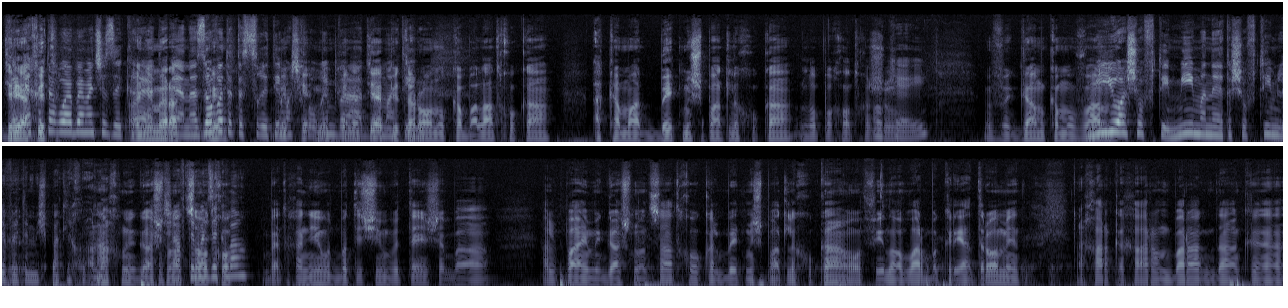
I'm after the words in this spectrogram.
תראי, ואיך הפת... אתה רואה באמת שזה יקרה? אתה יודע, נעזוב מ... את התסריטים מ... השחורים והדרמטיים. מבחינתי הפתרון הוא קבלת חוקה, הקמת בית משפט לחוקה, לא פחות חשוב. אוקיי. וגם כמובן... מי יהיו השופטים? מי ימנה את השופטים לבית המשפט לחוקה? אנחנו הגשנו הצעות חוק... חשבתם על זה כבר? בטח, אני עוד ב-99, ב-2000 הגשנו הצעת חוק על בית משפט לחוקה, או אפילו עבר בקריאה טרומית. אחר כך אהרן ברק דאג אה,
